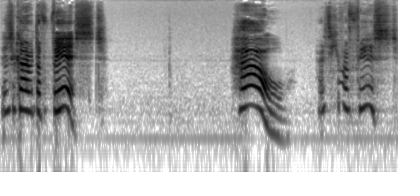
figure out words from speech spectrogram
There's a guy with a fist! How? How does he have a fist?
